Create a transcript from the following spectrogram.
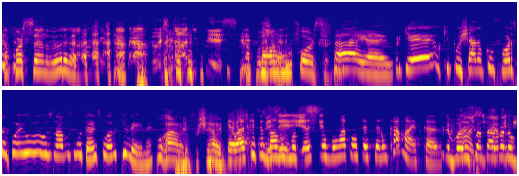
tá forçando, viu, Dragão? Tá bravo, hoje tá difícil. Tá puxando com força. Ai, ai. Porque o que puxaram com força foi os novos mutantes pro ano que vem, né? Empurraram, não puxaram. Eu acho que esses Mas novos é- mutantes esse- não vão acontecer nunca mais, cara. Depois esse fantasmas filme do tem-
